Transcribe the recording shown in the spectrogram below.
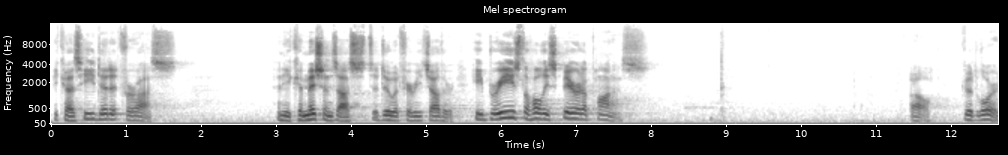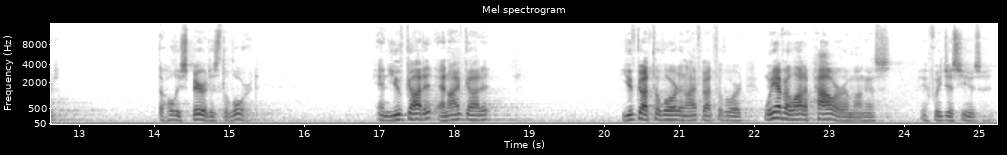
because He did it for us and He commissions us to do it for each other. He breathes the Holy Spirit upon us. Oh, good Lord. The Holy Spirit is the Lord. And you've got it, and I've got it. You've got the Lord, and I've got the Lord. We have a lot of power among us if we just use it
